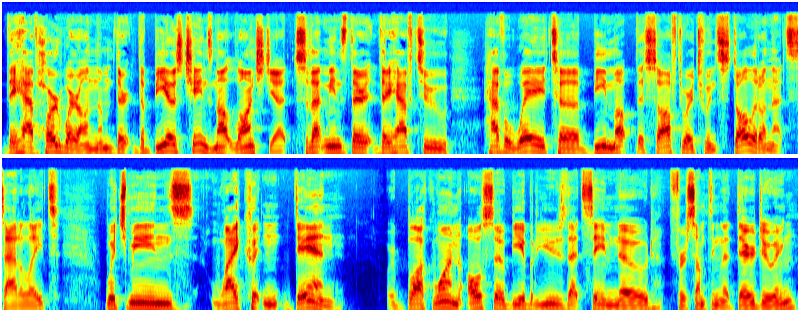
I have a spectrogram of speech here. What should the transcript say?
They have hardware on them. They're, the BEOS chain's not launched yet so that means they they have to have a way to beam up the software to install it on that satellite which means why couldn't dan or block one also be able to use that same node for something that they're doing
